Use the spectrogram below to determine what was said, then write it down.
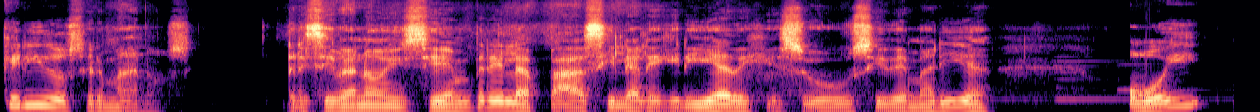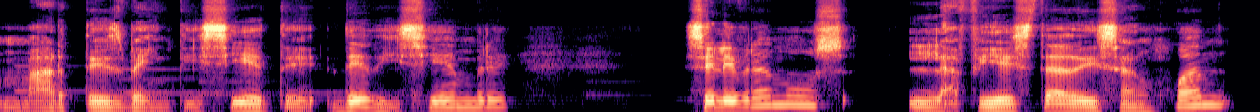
Queridos hermanos, reciban hoy siempre la paz y la alegría de Jesús y de María. Hoy, martes 27 de diciembre, celebramos la fiesta de San Juan,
